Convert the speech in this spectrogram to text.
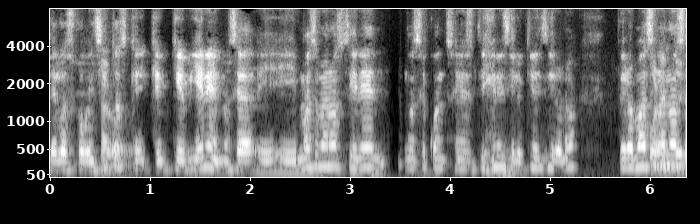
de los jovencitos que, que, vienen, o sea, más o menos tienen, no sé cuántos años tienen, si lo quieres decir o no, pero más o menos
